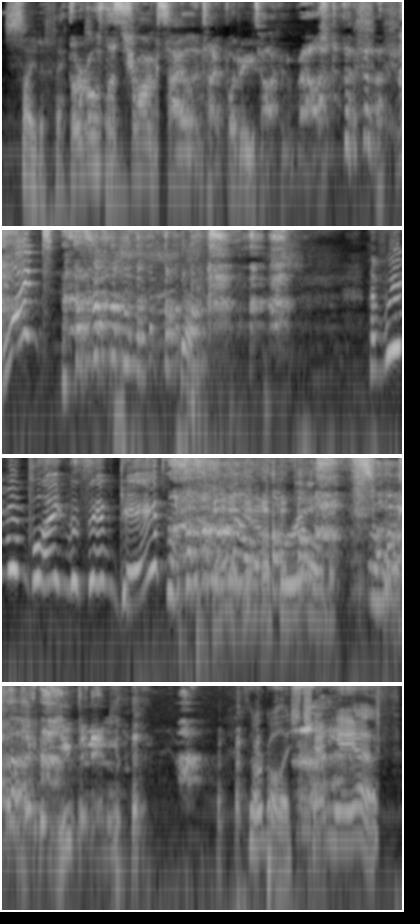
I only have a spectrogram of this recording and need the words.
side effect. Thorgold's the strong silent type. What are you talking about? What? Have we been playing the same game? yeah, for real. What campaign have you been in? Thorgold is chatty AF.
